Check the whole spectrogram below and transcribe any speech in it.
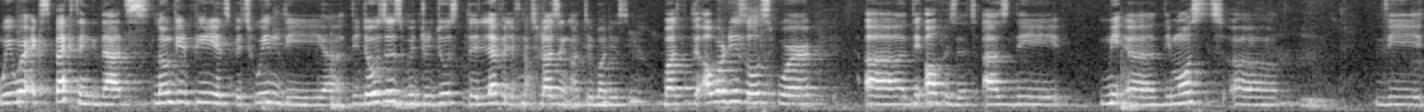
we were expecting that longer periods between the, uh, the doses would reduce the level of neutralizing antibodies, but the, our results were uh, the opposite, as the, uh, the most, uh, the,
